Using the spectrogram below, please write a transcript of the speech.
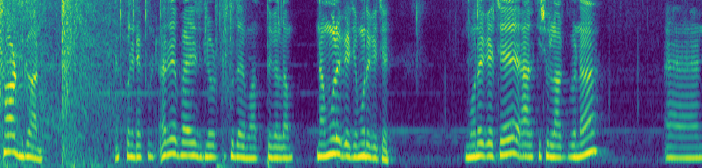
শর্ট গান এক মিনিট এক মিনিট। আরে ভাই রিলোড কোথায়? মারতে গেলাম। না, মরে গেছে মরে গেছে। মরে গেছে, আর কিছু লাগবে না। অ্যান্ড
